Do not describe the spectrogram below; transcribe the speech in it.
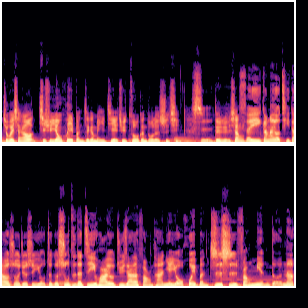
就会想要继续用绘本这个媒介去做更多的事情，是。对对，像所以刚刚有提到说，就是有这个梳子的计划，有居家的访谈，也有绘本知识方面的。那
